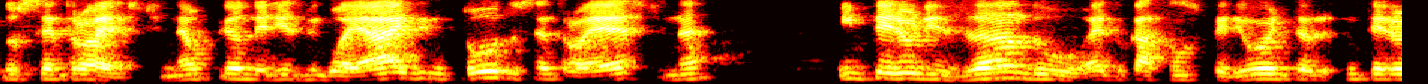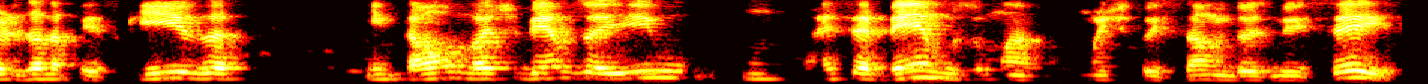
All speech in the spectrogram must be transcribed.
no Centro-Oeste, né? o pioneirismo em Goiás, em todo o Centro-Oeste, né? interiorizando a educação superior, interiorizando a pesquisa. Então, nós tivemos aí, um, um, recebemos uma, uma instituição em 2006,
